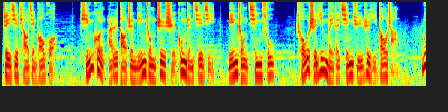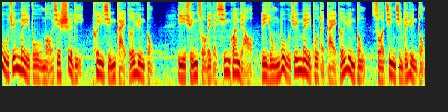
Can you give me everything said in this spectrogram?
这些条件包括：贫困而导致民众支持工人阶级、民众亲苏、仇视英美的情绪日益高涨；陆军内部某些势力推行改革运动。一群所谓的新官僚利用陆军内部的改革运动所进行的运动，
